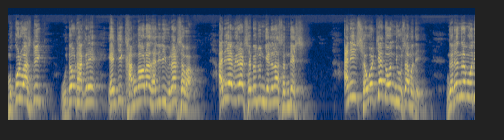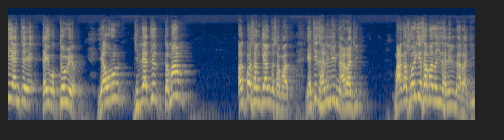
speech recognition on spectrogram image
मुकुल वासनिक उद्धव ठाकरे यांची खामगावला झालेली विराट सभा आणि या विराट सभेतून गेलेला संदेश आणि शेवटच्या दोन दिवसामध्ये नरेंद्र मोदी यांचे काही वक्तव्य यावरून जिल्ह्यातील तमाम अल्पसंख्याक समाज याची झालेली नाराजी मागासवर्गीय समाजाची झालेली नाराजी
